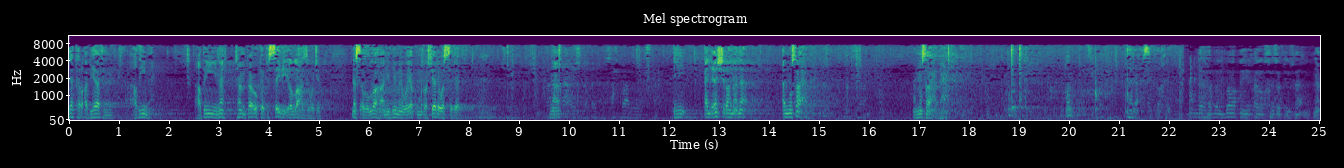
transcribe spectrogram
ذكر أبيات عظيمة عظيمة تنفعك في السير إلى الله عز وجل. نسأل الله أن يلهمنا وإياكم الرشاد والسداد. نعم. إيه العشرة معنى المصاحبة. المصاحبة. لا ذهب الباقي على الخزف الفاني. نعم.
